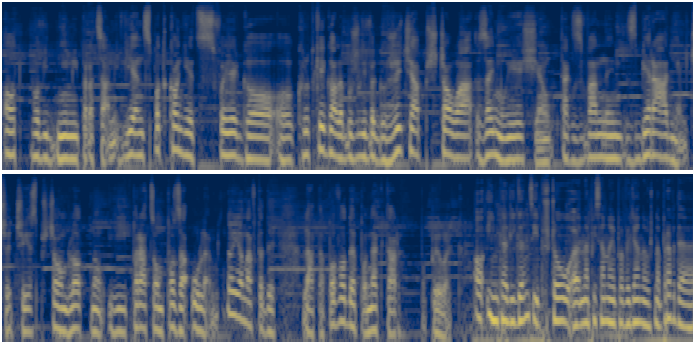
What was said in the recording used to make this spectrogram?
odpowiednimi pracami. Więc pod koniec swojego krótkiego, ale burzliwego życia pszczoła zajmuje się tak zwanym zbieraniem, czy, czy jest pszczołą lotną i pracą poza ulem. No i ona wtedy lata po wodę, po nektar, popyłek. O inteligencji pszczół e, napisano i powiedziano już naprawdę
